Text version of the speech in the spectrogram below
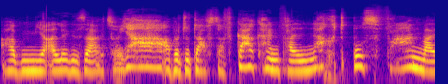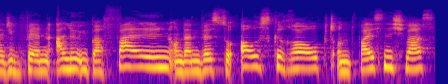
haben mir alle gesagt, so, ja, aber du darfst auf gar keinen Fall Nachtbus fahren, weil die werden alle überfallen und dann wirst du ausgeraubt und weiß nicht was.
